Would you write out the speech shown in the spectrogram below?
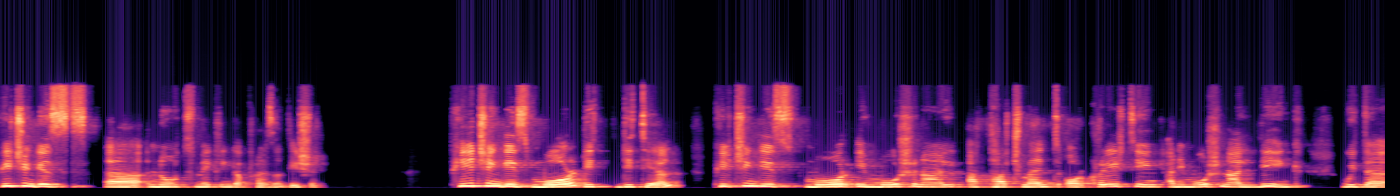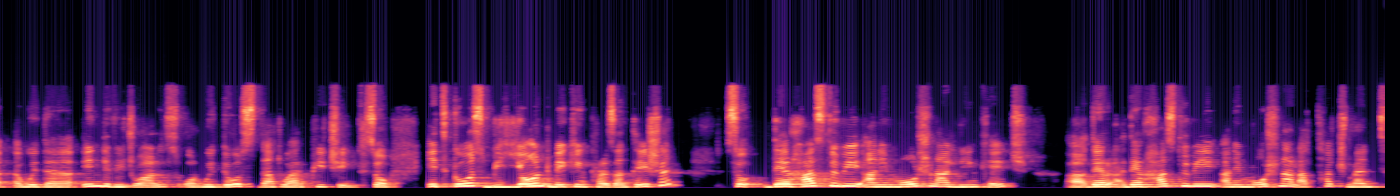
Pitching is uh, not making a presentation. Pitching is more de detailed. Pitching is more emotional attachment or creating an emotional link with the with the individuals or with those that were pitching. So it goes beyond making presentation so there has to be an emotional linkage. Uh, there, there has to be an emotional attachment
